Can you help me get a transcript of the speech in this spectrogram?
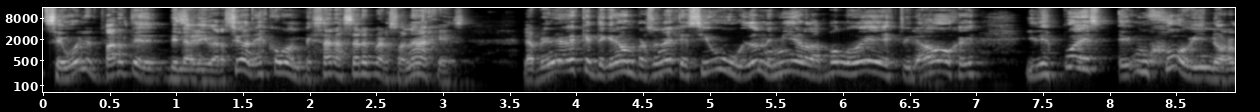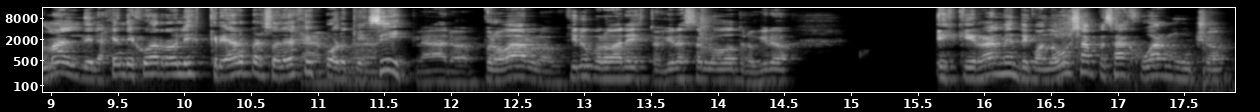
se vuelve parte de la Sí. diversión. Es como empezar a hacer personajes. La primera vez que te creas un personaje, decís, uy, ¿dónde mierda pongo esto y la hoja? Y después, eh, un hobby normal de la gente que juega rol es crear personajes Claro, porque sí. Claro, probarlo. Quiero probar esto, quiero hacer lo otro, quiero. Es que realmente cuando vos ya empezás a jugar mucho,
